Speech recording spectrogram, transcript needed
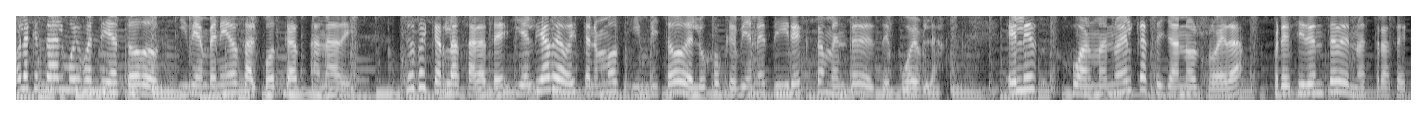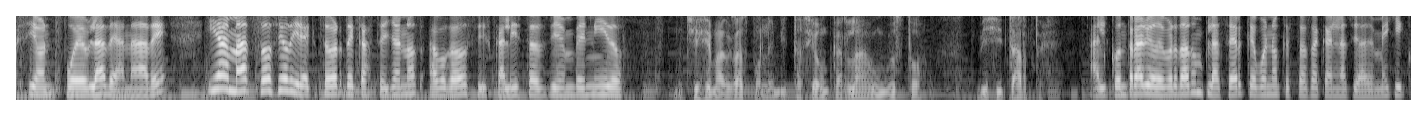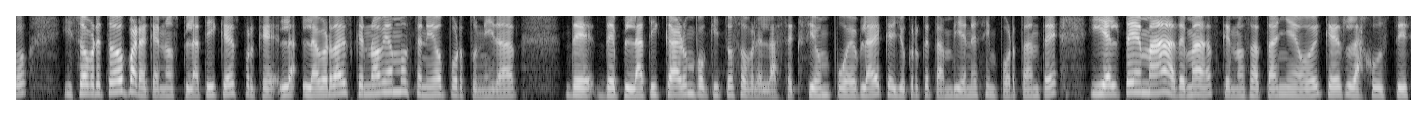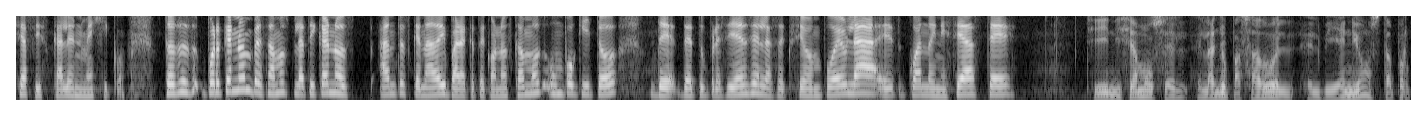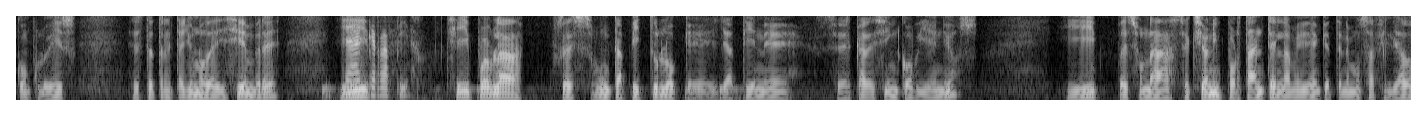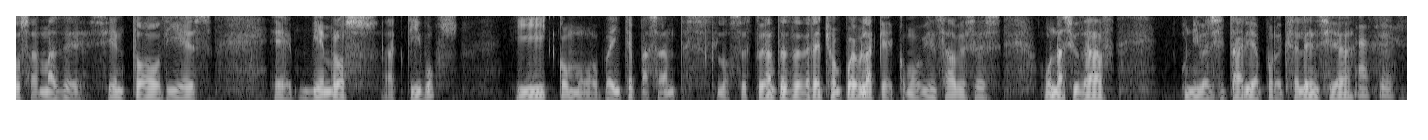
Hola, ¿qué tal? Muy buen día a todos y bienvenidos al podcast ANADE. Yo soy Carla Zárate y el día de hoy tenemos invitado de lujo que viene directamente desde Puebla. Él es Juan Manuel Castellanos Rueda, presidente de nuestra sección Puebla de ANADE y además socio director de Castellanos Abogados Fiscalistas. Bienvenido. Muchísimas gracias por la invitación, Carla. Un gusto visitarte. Al contrario, de verdad un placer, qué bueno que estás acá en la Ciudad de México y sobre todo para que nos platiques, porque la, verdad es que no habíamos tenido oportunidad de, de, platicar un poquito sobre la sección Puebla, que yo creo que también es importante, y el tema, además, que nos atañe hoy, que es la justicia fiscal en México. Entonces, ¿por qué no empezamos? Platícanos antes que nada y para que te conozcamos un poquito de, de tu presidencia en la sección Puebla, es, cuándo iniciaste. Sí, iniciamos el, año pasado, el, bienio, está por concluir este 31 de diciembre. Ya, qué rápido. Sí, Puebla pues, es un capítulo que ya tiene cerca de cinco bienios y pues una sección importante en la medida en que tenemos afiliados a más de 110 eh, miembros activos y como 20 pasantes. Los estudiantes de Derecho en Puebla, que como bien sabes es una ciudad universitaria por excelencia.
